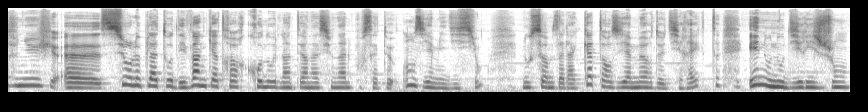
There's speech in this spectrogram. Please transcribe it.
Bienvenue sur le plateau des 24 heures chrono de l'international pour cette 11e édition. Nous sommes à la 14e heure de direct et nous nous dirigeons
